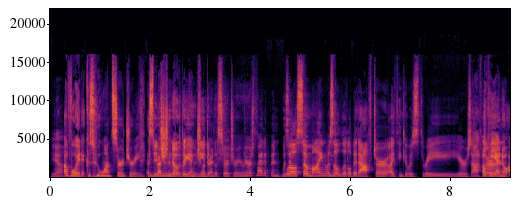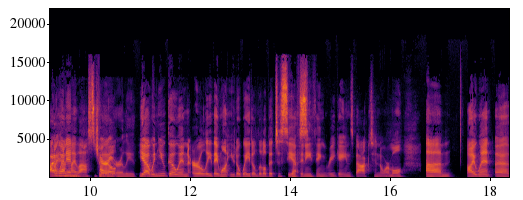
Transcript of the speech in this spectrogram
yeah, avoid it because who wants surgery, especially did you know with three young you children? The surgery, right? yours might have been. well, it, so mine was yeah. a little bit after. I think it was three years after. Okay, yeah, no, I, I went in my last child very early. Yeah, when you go in early, they want you to wait a little bit to see yes. if anything regains back to normal. Um, I went uh,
